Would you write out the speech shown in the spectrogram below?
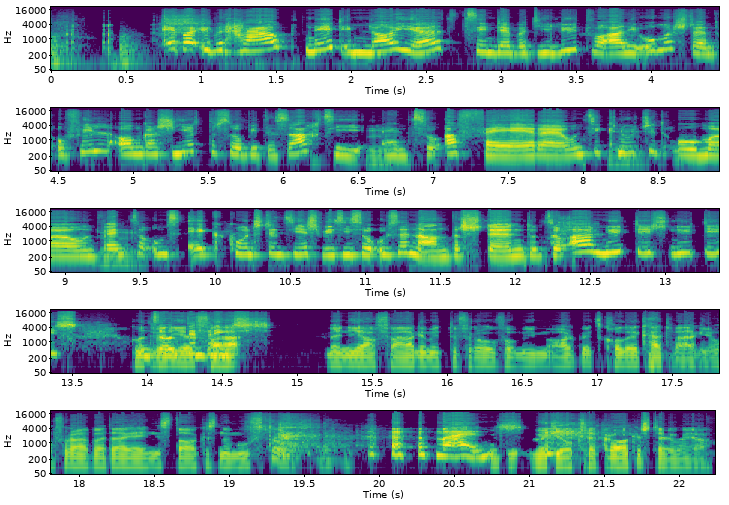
Eben überhaupt nicht. Im Neuen sind eben die Leute, die alle rumstehen, auch viel engagierter so bei der Sache. Sie haben so Affären und sie knutschen um und wenn du so ums Eck kommst, dann siehst du, wie sie so auseinanderstehen und so, ah, nichts ist, nichts ist. Gut, und so, dann bringst wenn ich Affäre mit der Frau von meinem Arbeitskollegen hätte, wäre ich auch froh, wenn der eines Tages noch auftaucht. Meinst Würde, würde ich auch keine Frage stellen, ja.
